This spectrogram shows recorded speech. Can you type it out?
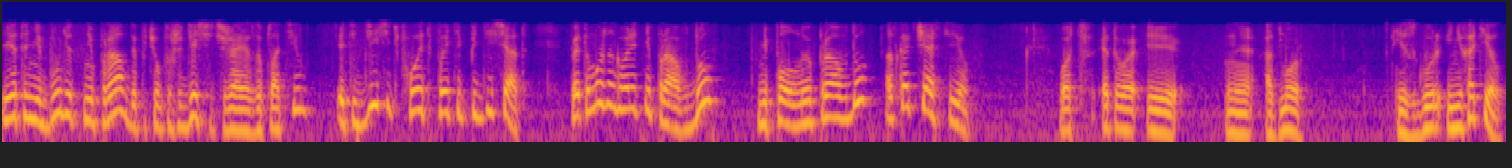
И это не будет неправды. Почему? Потому что 10 же я заплатил. Эти 10 входят в эти 50. Поэтому можно говорить неправду, не полную правду, а сказать часть ее. Вот этого и э, Адмор из Гур и не хотел.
